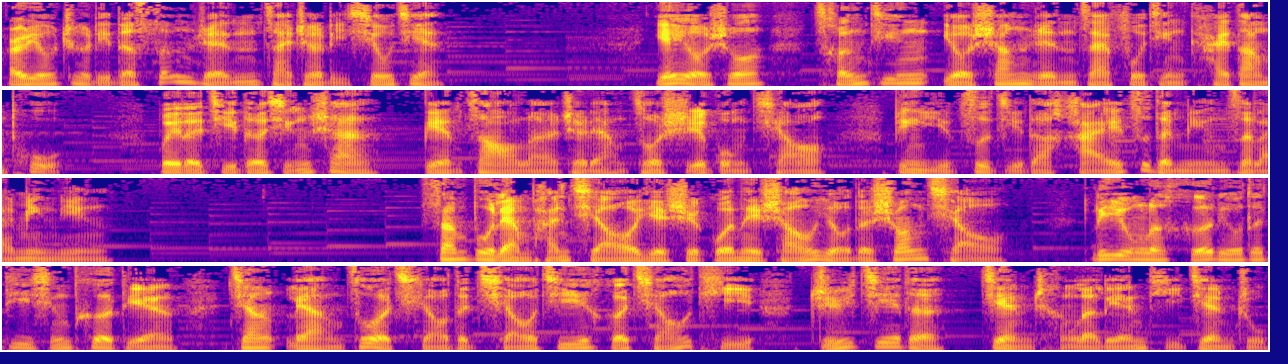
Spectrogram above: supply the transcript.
而由这里的僧人在这里修建；也有说曾经有商人在附近开当铺，为了积德行善，便造了这两座石拱桥，并以自己的孩子的名字来命名。三步两盘桥也是国内少有的双桥，利用了河流的地形特点，将两座桥的桥基和桥体直接的建成了连体建筑。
